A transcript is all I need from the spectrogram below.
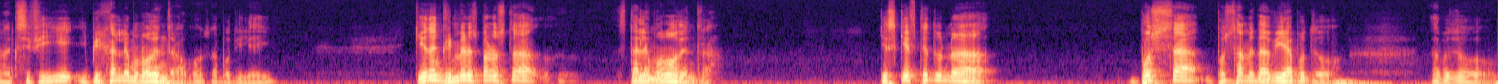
να ξεφύγει. Υπήρχαν λεμονόδεντρα όμως, από ό,τι λέει. Και ήταν κρυμμένος πάνω στα, στα λεμονόδεντρα. Και σκέφτεται να πώς θα, πώς θα μεταβεί από, το, από, το,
